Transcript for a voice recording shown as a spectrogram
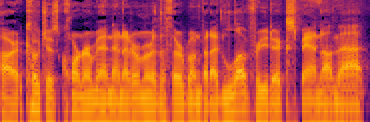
or coaches, cornermen, and I don't remember the third one, but I'd love for you to expand on that.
